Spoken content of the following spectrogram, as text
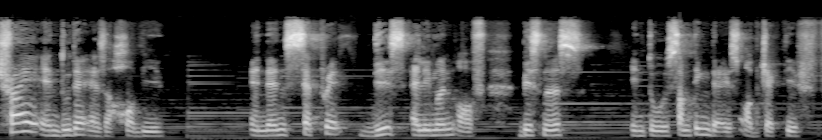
try and do that as a hobby, and then separate this element of business into something that is objective.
